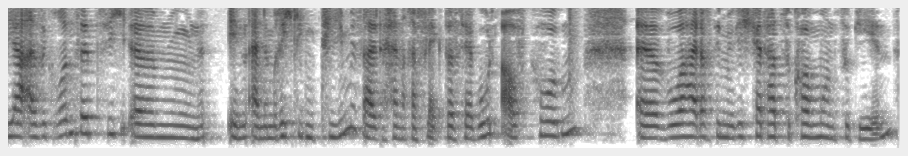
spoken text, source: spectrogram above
Ja, also grundsätzlich ähm, in einem richtigen Team ist halt ein Reflektor sehr gut aufgehoben, äh, wo er halt auch die Möglichkeit hat zu kommen und zu gehen,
